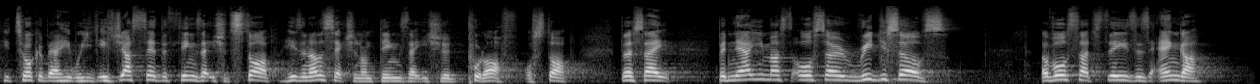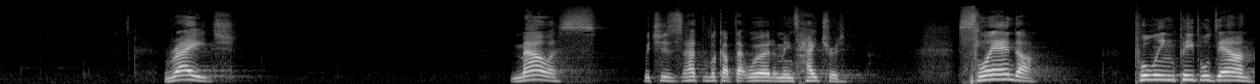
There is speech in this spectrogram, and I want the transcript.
he talk about, he, he just said the things that you should stop. Here's another section on things that you should put off or stop. Verse 8, but now you must also rid yourselves of all such things as anger, rage, malice, which is, I had to look up that word, it means hatred, slander, pulling people down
